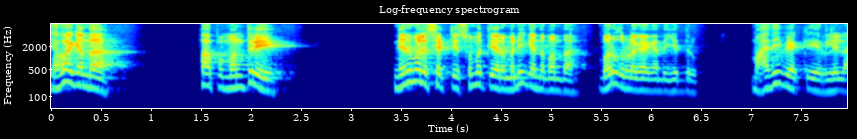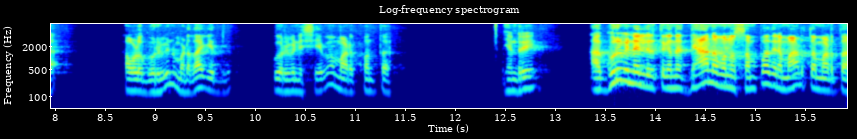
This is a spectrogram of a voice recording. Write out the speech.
ಯಾವಾಗೆಂದ ಪಾಪ ಮಂತ್ರಿ, ನಿರ್ಮಲ ಶೆಟ್ಟಿ ಸುಮತಿಯರ ಮನೆಗೆಂದ ಬಂದ ಬರೋದ್ರೊಳಗಾಗಿಂದ ಇದ್ದರು ಮಾದಿಬೇಕೆ ಇರಲಿಲ್ಲ. ಅವಳು ಗುರುವಿನ ಮಡದಾಗಿದ್ಲು ಗುರುವಿನ ಸೇವೆ ಮಾಡ್ಕೊಂತ. ಏನ್ರಿ? ಆ ಗುರುವಿನಲ್ಲಿರ್ತಕ್ಕಂಥ ಜ್ಞಾನವನ್ನು ಸಂಪಾದನೆ ಮಾಡ್ತಾ ಮಾಡ್ತಾ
